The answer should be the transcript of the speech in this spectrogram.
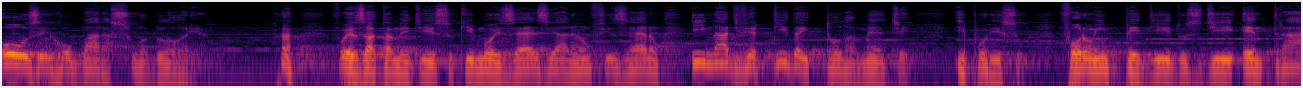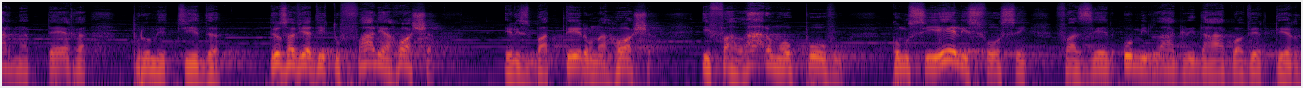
ousem roubar a sua glória. Foi exatamente isso que Moisés e Arão fizeram, inadvertida e tolamente, e por isso foram impedidos de entrar na terra prometida. Deus havia dito: fale a rocha. Eles bateram na rocha e falaram ao povo como se eles fossem fazer o milagre da água verter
